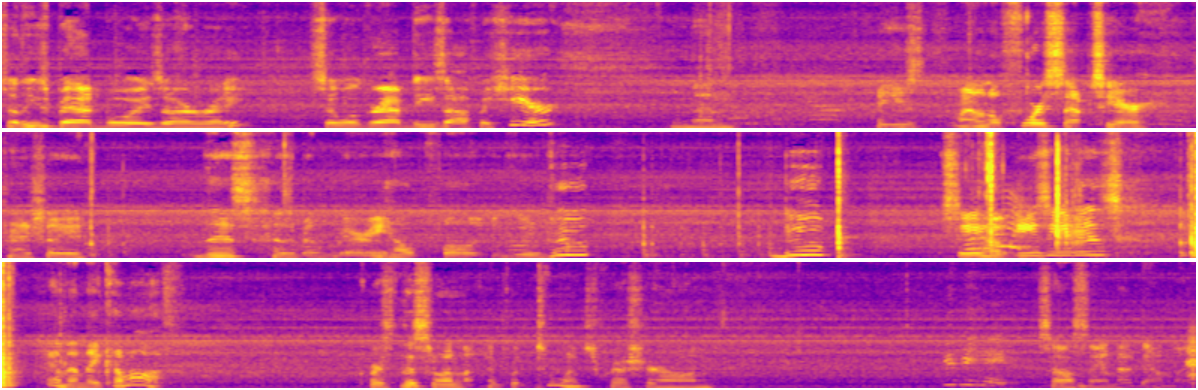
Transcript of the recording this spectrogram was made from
So these bad boys are ready. So we'll grab these off of here and then I use my little forceps here. Can I show you? This has been very helpful. Doop, doop. See how easy it is? And then they come off. Of course, this one, I put too much pressure on. So I'll sand that down later.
